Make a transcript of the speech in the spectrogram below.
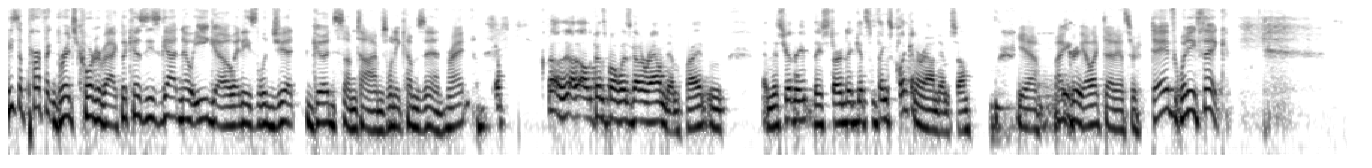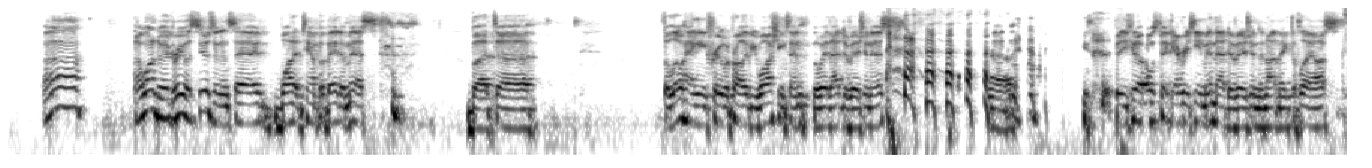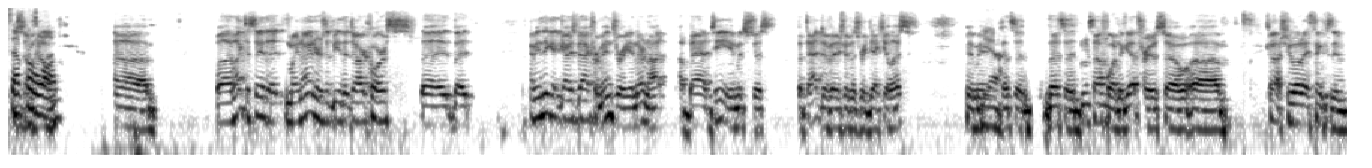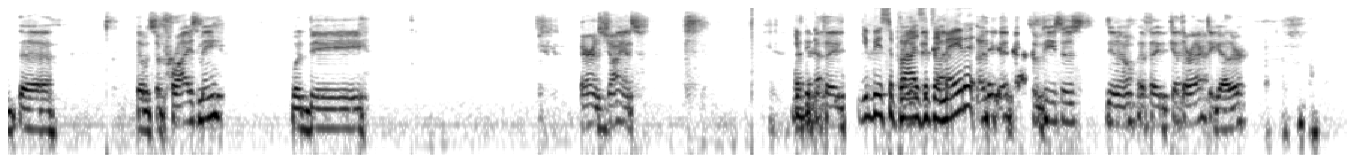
He's a perfect bridge quarterback because he's got no ego and he's legit good sometimes when he comes in, right? Well, it all depends upon what he's got around him, right? And and this year they they started to get some things clicking around him. So, yeah, I agree. I like that answer, Dave. What do you think? Uh, I wanted to agree with Susan and say I wanted Tampa Bay to miss. But uh, the low hanging fruit would probably be Washington, the way that division is. uh, but you could almost pick every team in that division to not make the playoffs, except somehow. for one. Um, well, I'd like to say that my Niners would be the dark horse, uh, but I mean they get guys back from injury, and they're not a bad team. It's just, but that division is ridiculous. I mean, yeah. that's a that's a tough one to get through. So, um, gosh, you know what I think the, uh, that would surprise me would be Aaron's Giants. You'd be, they, you'd be surprised if they got, made it. I think they've got some pieces. You know, if they get their act together,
